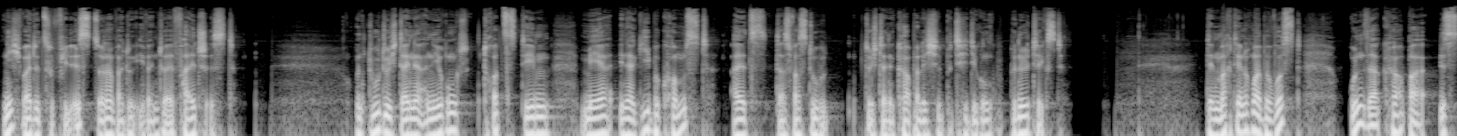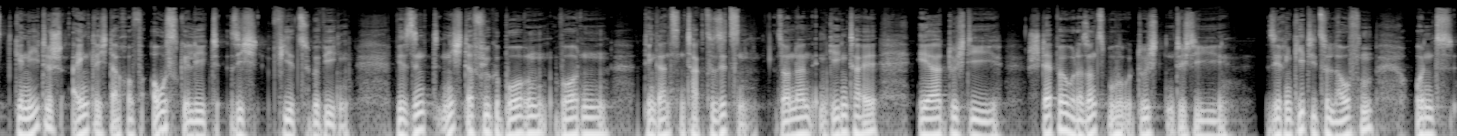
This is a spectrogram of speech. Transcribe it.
Nicht, weil du zu viel isst, sondern weil du eventuell falsch isst und du durch deine Ernährung trotzdem mehr Energie bekommst als das, was du durch deine körperliche Betätigung benötigst. Denn mach dir nochmal bewusst, unser Körper ist genetisch eigentlich darauf ausgelegt, sich viel zu bewegen. Wir sind nicht dafür geboren worden, den ganzen Tag zu sitzen, sondern im Gegenteil eher durch die Steppe oder sonst wo durch, durch die Serengeti zu laufen und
